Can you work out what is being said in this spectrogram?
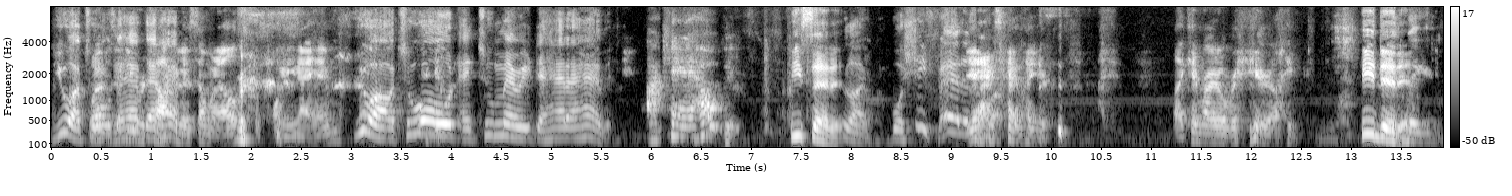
you are too What old if to you have were that talking habit. to someone else pointing at him? You are too old and too married to have that habit. I can't help it. He said it. Like, well, she fed it. Yeah, exactly. Like, like him right over here. Like He did This it. nigga,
